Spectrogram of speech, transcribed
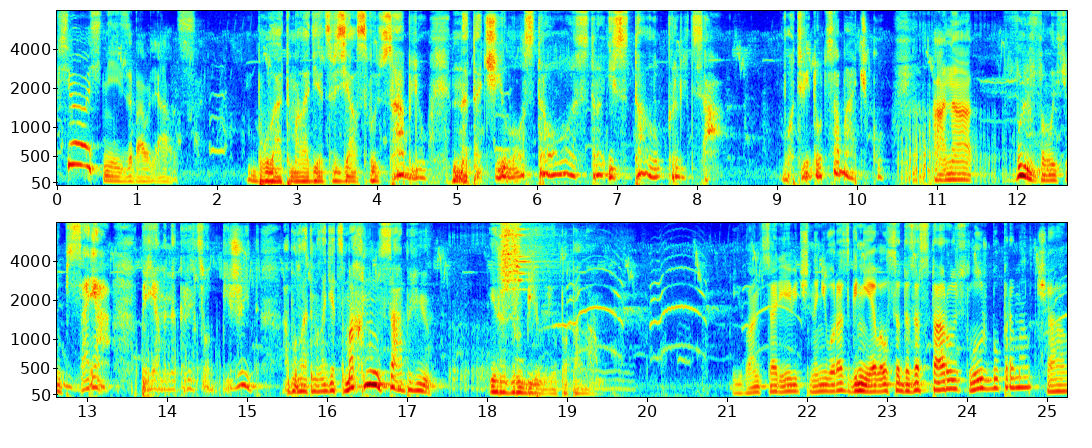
все с ней забавлялся. Булат молодец взял свою саблю, наточил остро-остро и стал у крыльца. Вот ведут собачку. Она вырвалась у псаря, прямо на крыльцо бежит, а Булат молодец махнул саблею и разрубил ее пополам. Иван-царевич на него разгневался, да за старую службу промолчал,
